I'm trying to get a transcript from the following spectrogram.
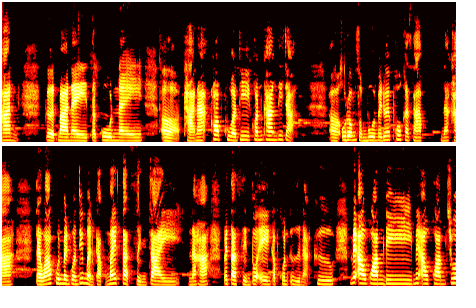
ท่านเกิดมาในตระกูลในเอ่อฐานะครอบครัวที่ค่อนข้างที่จะเอ่ออุดมสมบูรณ์ไปด้วยโภคทรัพย์นะคะ แต่ว่าคุณเป็นคนที่เหมือนกับไม่ตัดสินใจนะคะ ไปตัดสินตัวเองกับคนอื่นอะ่ะคือไม่เอาความดีไม่เอาความชั่ว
